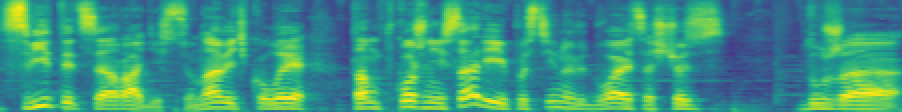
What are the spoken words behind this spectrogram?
світиться радістю. Навіть коли там в кожній серії постійно відбувається щось дуже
